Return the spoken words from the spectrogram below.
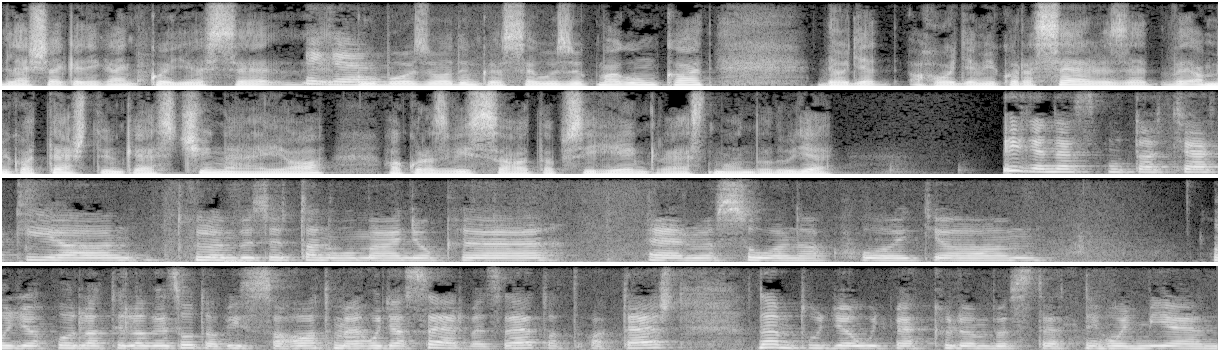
leselkedik ránk, akkor hogy összegubózódunk, összehúzzuk magunkat, de hogy, hogy amikor a szervezet, vagy amikor a testünk ezt csinálja, akkor az visszahat a pszichénkre, ezt mondod, ugye? Igen, ezt mutatják ki a különböző tanulmányok erről szólnak, hogy a, hogy gyakorlatilag ez oda-visszahat, mert hogy a szervezet, a, a test nem tudja úgy megkülönböztetni, hogy milyen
